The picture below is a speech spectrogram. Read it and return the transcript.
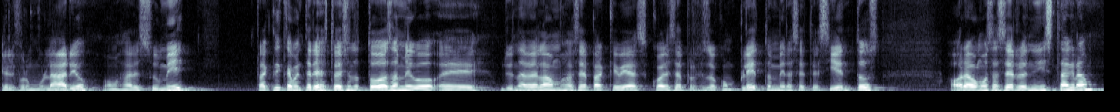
el formulario. Vamos a darle submit. Prácticamente les estoy haciendo todas, amigos. Eh, de una vez la vamos a hacer para que veas cuál es el proceso completo. Mira, 700. Ahora vamos a hacerlo en Instagram.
